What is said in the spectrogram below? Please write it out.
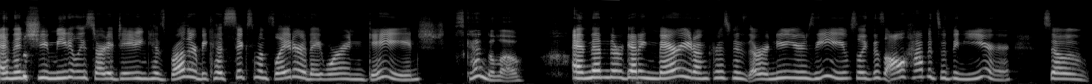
And then she immediately started dating his brother because six months later they were engaged. Scandalo. and then they're getting married on Christmas or New Year's Eve. So like this all happens within a year. So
